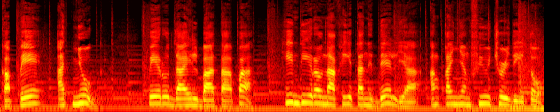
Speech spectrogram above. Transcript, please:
kape at nyug. Pero dahil bata pa, hindi raw nakita ni Delia ang kanyang future dito.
